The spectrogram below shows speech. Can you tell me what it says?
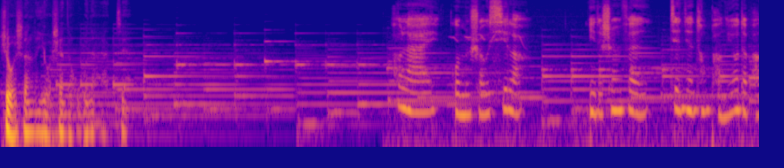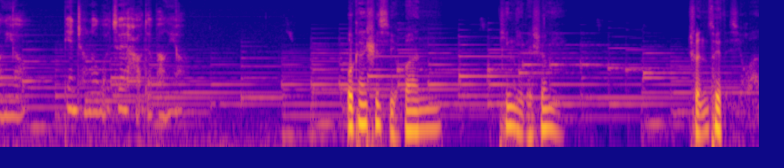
是我删了又删的无奈按键。后来我们熟悉了，你的身份渐渐从朋友的朋友变成了我最好的朋友。我开始喜欢听你的声音，纯粹的喜欢，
